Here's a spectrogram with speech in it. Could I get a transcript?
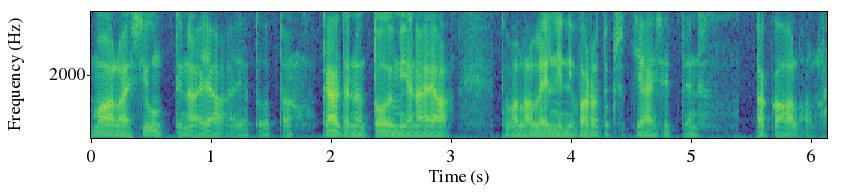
maalaisjunttina ja, ja tuota, käytännön toimijana ja tavallaan Leninin varoitukset jäi sitten taka-alalle.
